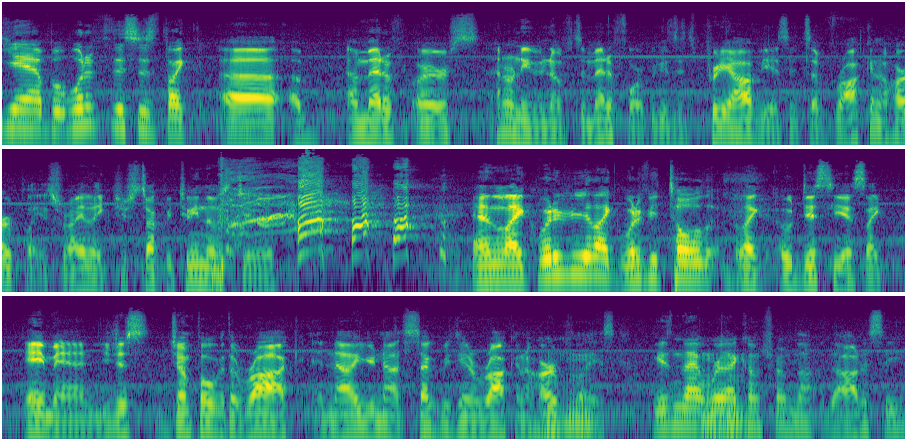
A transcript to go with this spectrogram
Yeah, but what if this is like uh, a a metaphor? I don't even know if it's a metaphor because it's pretty obvious. It's a rock and a hard place, right? Like you're stuck between those two. and like, what if you like? What if you told like Odysseus, like, "Hey, man, you just jump over the rock, and now you're not stuck between a rock and a hard Mhm. place." Isn't that where that Mhm. comes from? The, the Odyssey.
